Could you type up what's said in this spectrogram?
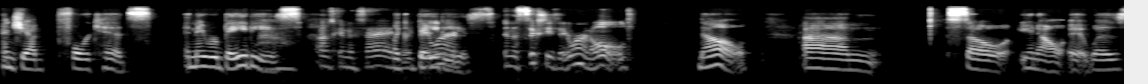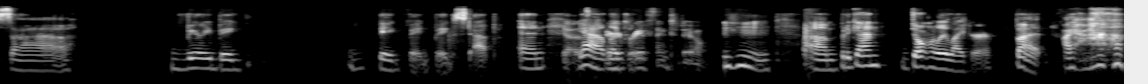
and she had four kids and they were babies, I was gonna say like, weren't- babies. in the 60s. They weren't old. no um so you know it was uh very big big big big step and Yeah. Yeah, like- brave thing to do. mhm. um but again don't really like her but i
